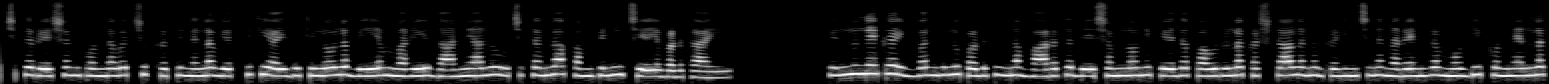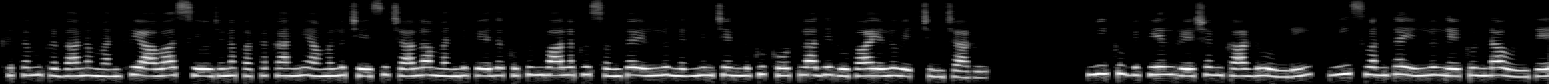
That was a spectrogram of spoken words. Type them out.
ఉచిత రేషన్ పొందవచ్చు. ప్రతి నెల వ్యక్తికి ఐదు కిలోల బియ్యం మరియు ధాన్యాలు ఉచితంగా పంపిణీ చేయబడతాయి. ఇల్లు లేక ఇబ్బందులు పడుతున్న భారతదేశంలోని పేద పౌరుల కష్టాలను గ్రహించిన నరేంద్ర మోదీ కొన్నేళ్ళ క్రితం ప్రధాన మంత్రి ఆవాస్ యోజన పథకాన్ని అమలు చేసి చాలా మంది పేద కుటుంబాలకు సొంత ఇల్లు నిర్మించేందుకు కోట్లాది రూపాయలు వెచ్చించారు. మీకు బిపిఎల్ రేషన్ కార్డు ఉండి మీ స్వంత ఇల్లు లేకుండా ఉంటే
